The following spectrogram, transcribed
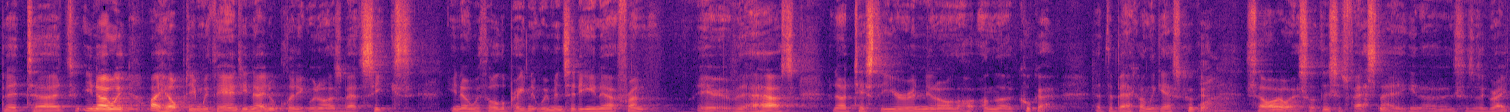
but uh, you know, we, I helped him with the antenatal clinic when I was about six. You know, with all the pregnant women sitting in our front area of the house, and I'd test the urine, you know, on the, on the cooker at the back on the gas cooker. Wow. So I always thought this is fascinating. You know, this is a great.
